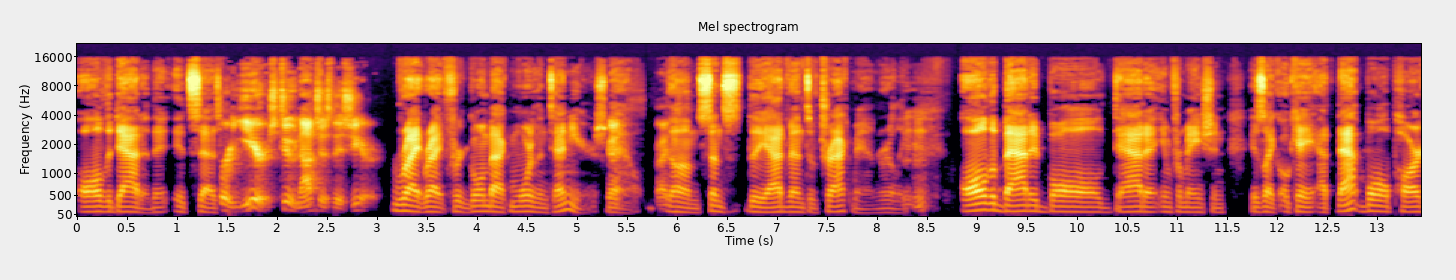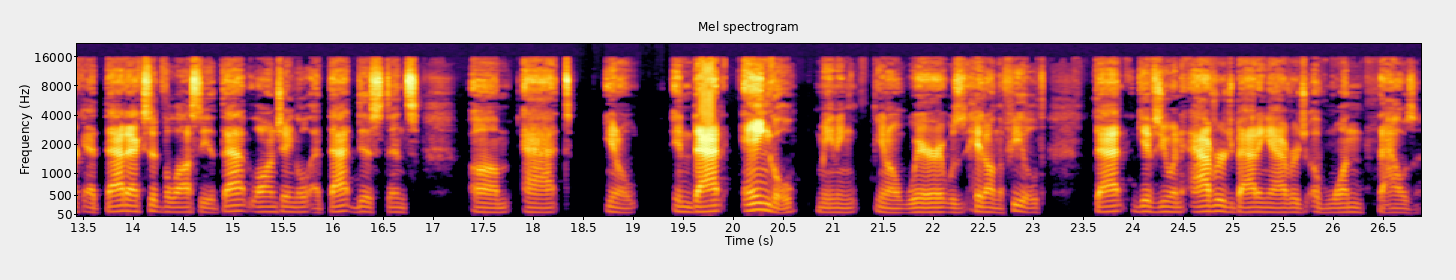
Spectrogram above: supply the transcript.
all the data that it says for years too, not just this year. right right for going back more than 10 years Yeah, now right. um, since the advent of trackman really Mhm. all the batted ball data information is like okay at that ballpark at that exit velocity at that launch angle at that distance um at you know in that angle meaning you know where it was hit on the field that gives you an average batting average of 1000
